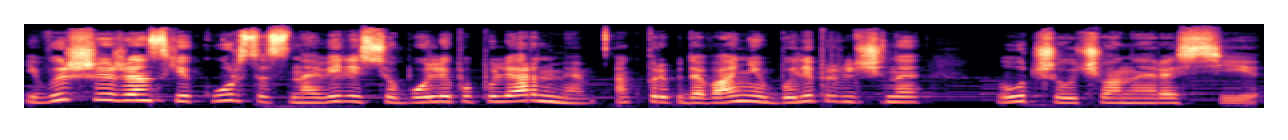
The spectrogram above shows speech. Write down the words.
И высшие женские курсы становились все более популярными, а к преподаванию были привлечены лучшие ученые России.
